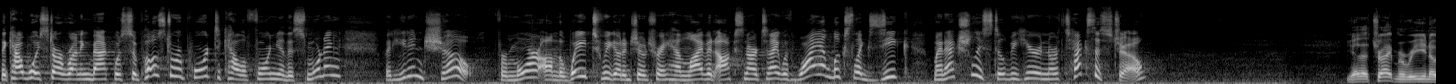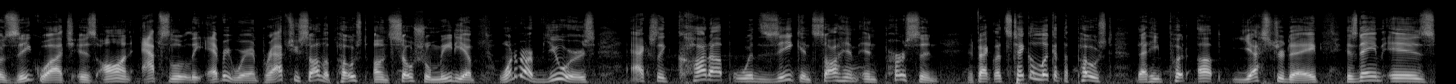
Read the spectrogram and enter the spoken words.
The Cowboy star running back was supposed to report to California this morning, but he didn't show. For more on the wait, we go to Joe Trahan live in Oxnard tonight with why it looks like Zeke might actually still be here in North Texas, Joe. Yeah, that's right, Marie. You know, Zeke Watch is on absolutely everywhere, and perhaps you saw the post on social media. One of our viewers actually caught up with Zeke and saw him in person. In fact, let's take a look at the post that he put up yesterday. His name is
